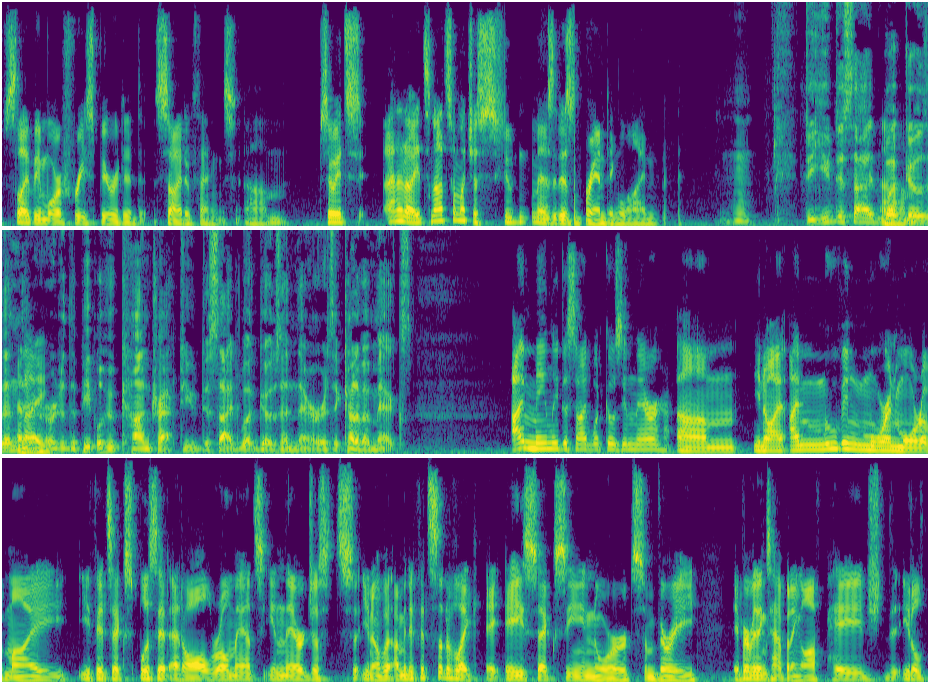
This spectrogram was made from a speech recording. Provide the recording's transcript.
slightly more free spirited side of things. Um, so it's I don't know, it's not so much a pseudonym as it is a branding line. Mm-hmm. Do you decide what um, goes in there, I, or do the people who contract you decide what goes in there, or is it kind of a mix? I mainly decide what goes in there. Um, you know, I, am moving more and more of my, if it's explicit at all, romance in there. Just you know, but I mean, if it's sort of like a, a sex scene or some very, if everything's happening off page, it'll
